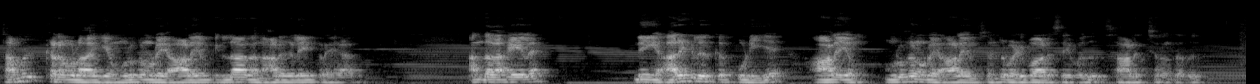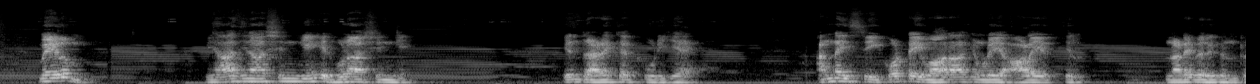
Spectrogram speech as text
தமிழ் கடவுளாகிய முருகனுடைய ஆலயம் இல்லாத நாடுகளே கிடையாது. அந்த வகையில் நீங்கள் அருகில் இருக்கக்கூடிய ஆலயம் முருகனுடைய ஆலயம் சென்று வழிபாடு செய்வது சாலச் சிறந்தது. மேலும் வியாதிநாசின்யே ருகுநாசின்யே என்று அழைக்கக்கூடிய அன்னை ஸ்ரீ கோட்டை வாராகினுடைய ஆலயத்தில் நடைபெறுகின்ற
